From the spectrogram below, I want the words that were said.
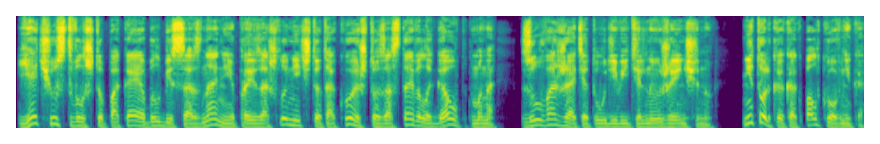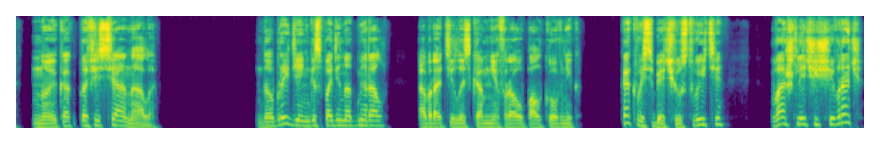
Я чувствовал, что пока я был без сознания, произошло нечто такое, что заставило Гауптмана зауважать эту удивительную женщину, не только как полковника, но и как профессионала. «Добрый день, господин адмирал», — обратилась ко мне фрау полковник. «Как вы себя чувствуете? Ваш лечащий врач,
